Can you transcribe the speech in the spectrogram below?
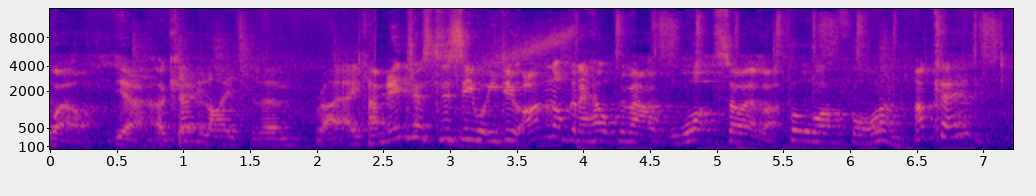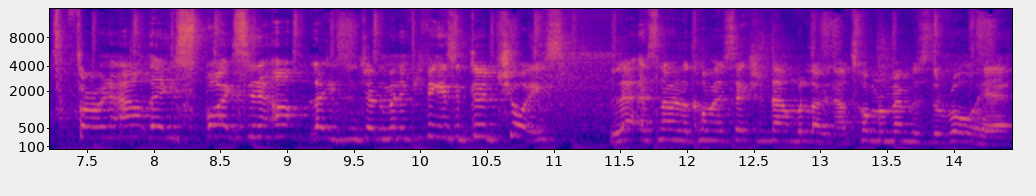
Well, yeah, okay. Don't lie to them. Right, okay. I'm interested to see what you do. I'm not going to help him out whatsoever. 4141. Okay, throwing it out there, spicing it up, ladies and gentlemen. If you think it's a good choice, let us know in the comment section down below. Now, Tom remembers the rule here.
